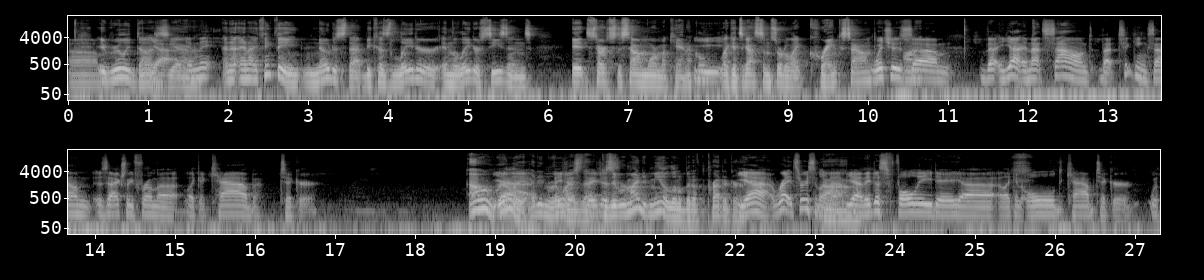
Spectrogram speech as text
Um, It really does, Yeah, yeah. and they- and and I think they noticed that because later in the later seasons, it starts to sound more mechanical. Ye- like it's got some sort of like crank sound. which is um, that yeah, and that sound, that ticking sound, is actually from a like a cab ticker. Oh, really? Yeah, I didn't realize just- that because it reminded me a little bit of Predator. Yeah, right. It's very similar to that. Um, Yeah, they just foleyed a uh, like an old cab ticker with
